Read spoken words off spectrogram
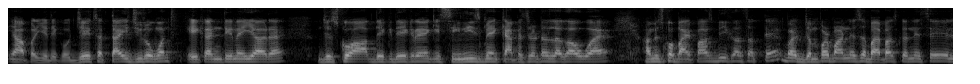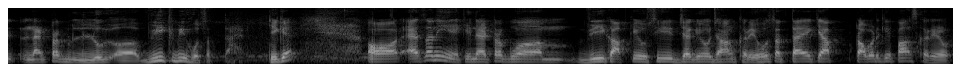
यहाँ पर ये देखो जे सत्ताईस ज़ीरो वन, एक एंटीना ये आ रहा है, जिसको आप देख देख रहे हैं कि सीरीज़ में कैपेसिटर लगा हुआ है। हम इसको बाईपास भी कर सकते हैं बट जंपर मारने से बाईपास करने से नेटवर्क वीक भी हो सकता है, ठीक है? और ऐसा नहीं है कि नेटवर्क वीक आपके उसी जगह हो जहाँ करे हो सकता है कि आप टावर के पास करे हो।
